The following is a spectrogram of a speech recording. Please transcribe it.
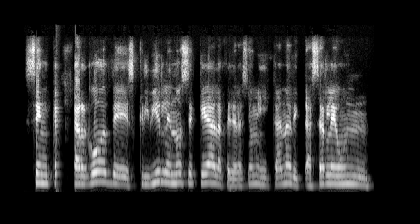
se encargó de escribirle no sé qué a la Federación Mexicana, de hacerle un,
